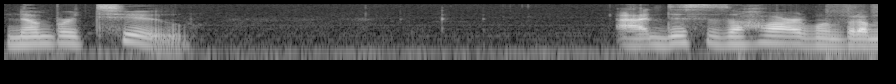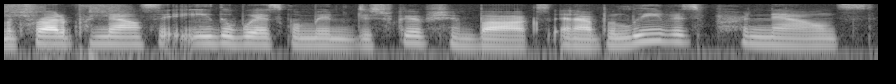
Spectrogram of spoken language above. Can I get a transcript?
Number two, I, this is a hard one, but I'm going to try to pronounce it either way. It's going to be in the description box. And I believe it's pronounced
